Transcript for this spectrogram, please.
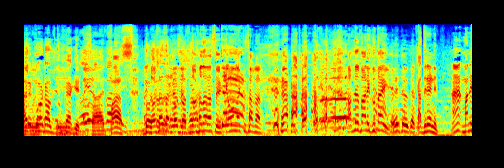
আরে কটা প্যাকেট। চার পাঁচ। দশ হাজার। দশ দশ হাজার আছে। কেমন লাগতেছে আপনার? আপনার বাড়ি কোথায়? এই তো কাদিরানি। হ্যাঁ মানে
